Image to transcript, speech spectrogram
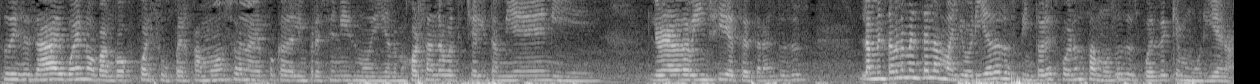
Tú dices, ay, bueno, Van Gogh fue súper famoso en la época del impresionismo y a lo mejor Sandro Botticelli también y Leonardo da Vinci, etc. Entonces, Lamentablemente la mayoría de los pintores fueron famosos después de que murieron,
